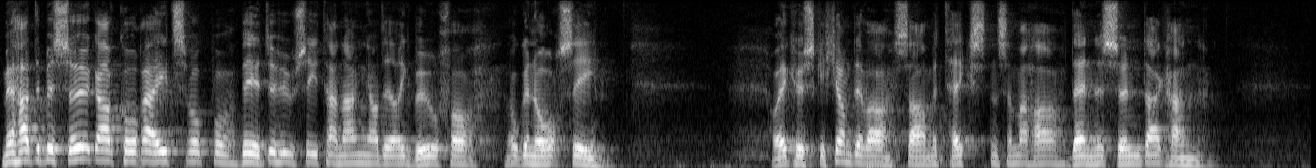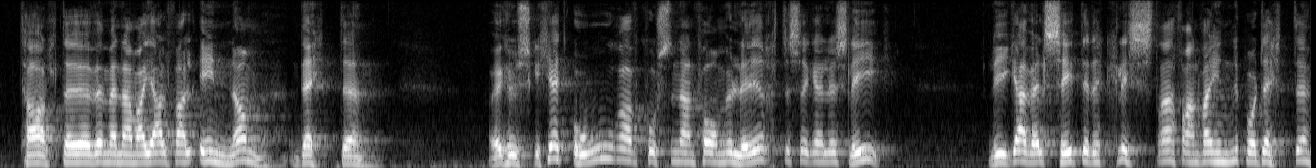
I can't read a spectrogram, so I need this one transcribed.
Vi hadde besøk av Kåre Eidsvåg på bedehuset i Tananger, der jeg bor, for noen år siden. Og Jeg husker ikke om det var samme teksten som vi har denne søndag han talte over, men han var iallfall innom dette. Og Jeg husker ikke et ord av hvordan han formulerte seg eller slik. Likevel sitter det klistra, for han var inne på dette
